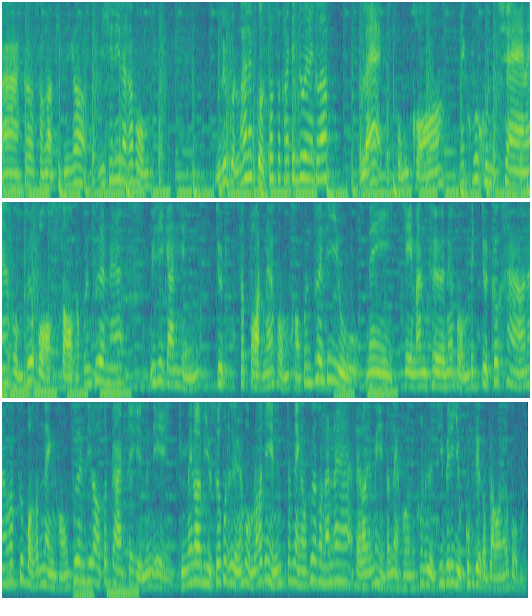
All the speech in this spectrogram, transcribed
อ่าก็สำหรับคลิปนี้ก็มีแค่นี้แหละครับผมอย่าลืมกดไลค์และกด subscribe กันด้วยนะครับ และผมขอให้พวกคุณแชร์นะครับผมเพื่อบอกต่อกับเพื่อนๆนะ วิธีการเห็นจุดสปอตนะครับผมของเพื่อนๆที่อยู่ในเกมอันเทอร์นะครับผมเป็นจุดก็ขาวนะว่าเพื่อบอกตำแหน่งของเพื่อนที่เราต้องการจะเห็นนั่นเอง ถึงแม้เราไปอยู่เซิร์ฟคนอื่นนะครับผมเราก็จะเห็นตำแหน่งของเพื่อนคนนั้นนะฮะแต่เรายังไม่เห็นตำแหน่งของคนอื่นที่ไม่ได้อยู่กลุ่มเดียวกับเรานะครับผม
